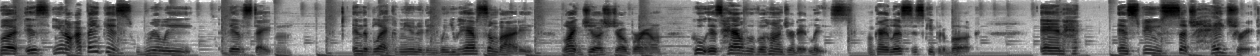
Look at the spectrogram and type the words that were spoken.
But it's, you know, I think it's really devastating in the black community when you have somebody like Judge Joe Brown who is half of a hundred at least. Okay, let's just keep it a buck, and and spews such hatred,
